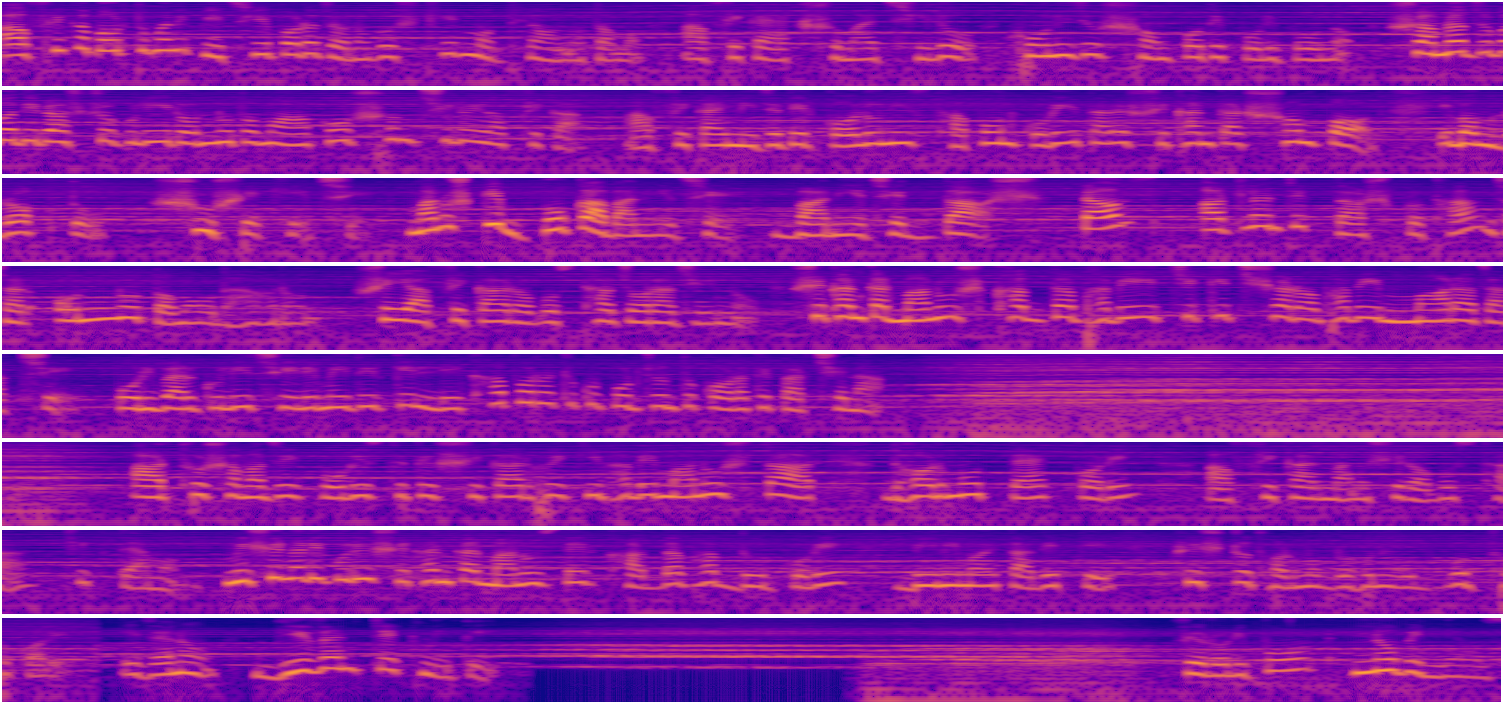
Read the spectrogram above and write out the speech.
আফ্রিকা বর্তমানে পিছিয়ে পড়া জনগোষ্ঠীর মধ্যে অন্যতম। আফ্রিকা এক সময় ছিল খনিজ সম্পদে পরিপূর্ণ। সাম্রাজ্যবাদী রাষ্ট্রগুলির অন্যতম আকর্ষণ ছিল আফ্রিকা। আফ্রিকায় নিজেদের কলোনি স্থাপন করে তারা সেখানকার সম্পদ এবং রক্ত শুষে খেয়েছে। মানুষকে বোকা বানিয়েছে। বানিয়েছে দাস। টান্স আটলান্টিক দাস প্রথা, যার অন্যতম উদাহরণ। সেই আফ্রিকার অবস্থা জরাজীর্ণ। সেখানকার মানুষ খাদ্যাভাবে, চিকিৎসার অভাবে মারা যাচ্ছে। পরিবারগুলি ছেলে মেয়েদেরকে লেখাপড়াটুকু পর্যন্ত করাতে পারছে না। আর্থসামাজিক পরিস্থিতির শিকার হয়ে কীভাবে মানুষ তার ধর্ম ত্যাগ করে আফ্রিকার মানুষের অবস্থা ঠিক তেমন। মিশনারিগুলি সেখানকার মানুষদের খাদ্যাভাব দূর করে বিনিময় তাদেরকে খ্রিস্ট ধর্ম গ্রহণে উদ্বুদ্ধ করে। এ যেন গিভ অ্যান্ড টেক নীতি। ফেরো রিপোর্ট, নবীন নিউজ।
